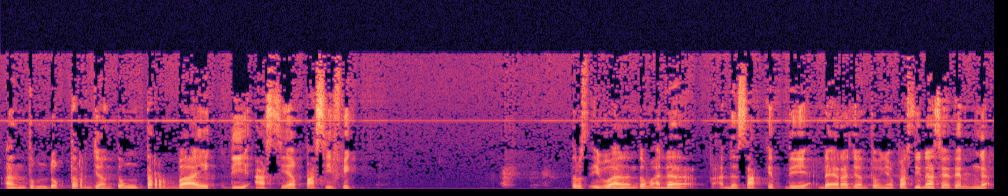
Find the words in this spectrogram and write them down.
Antum dokter jantung terbaik di Asia Pasifik. Terus ibu antum ada ada sakit di daerah jantungnya, pas dinasihatin enggak.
